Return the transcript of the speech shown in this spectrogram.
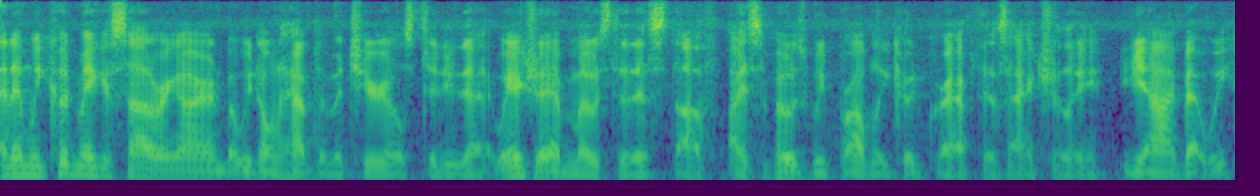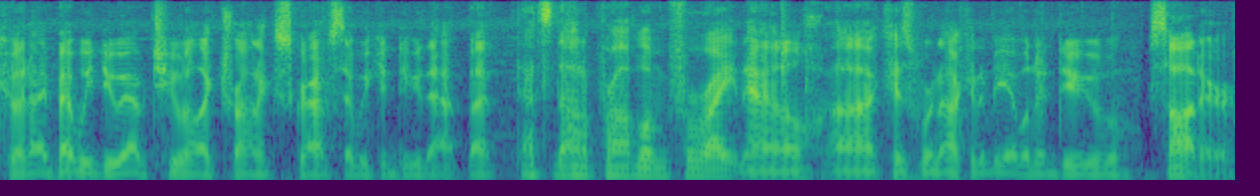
And then we could make a soldering iron, but we don't have the materials to do that. We actually have most of this stuff. I suppose we probably could craft this actually. Yeah, I bet we could. I bet we do have two electronic scraps that we could do that, but that's not a problem for right now because uh, we're not going to be able to do solder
